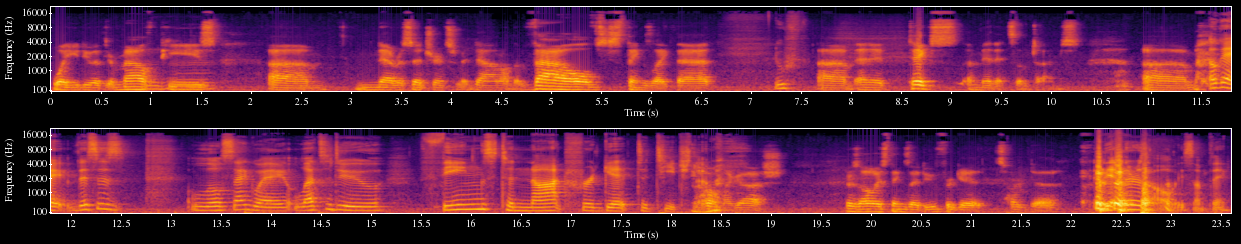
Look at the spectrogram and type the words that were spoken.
what you do with your mouthpiece. Mm-hmm. Um, never set your instrument down on the valves, just things like that. Oof. Um, and it takes a minute sometimes. Um, okay, this is a little segue. Let's do things to not forget to teach them. Oh my gosh. There's always things I do forget. It's hard to. yeah, there's always something.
